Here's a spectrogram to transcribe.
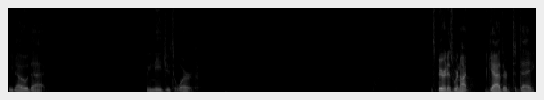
We know that we need you to work. Spirit, as we're not gathered today,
